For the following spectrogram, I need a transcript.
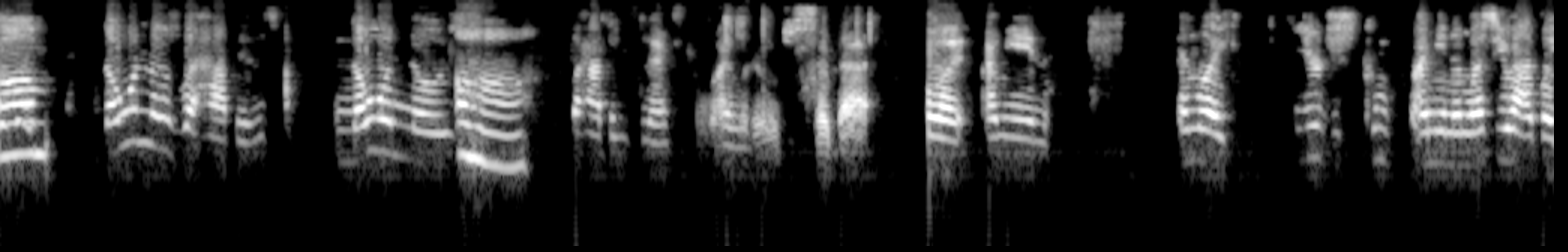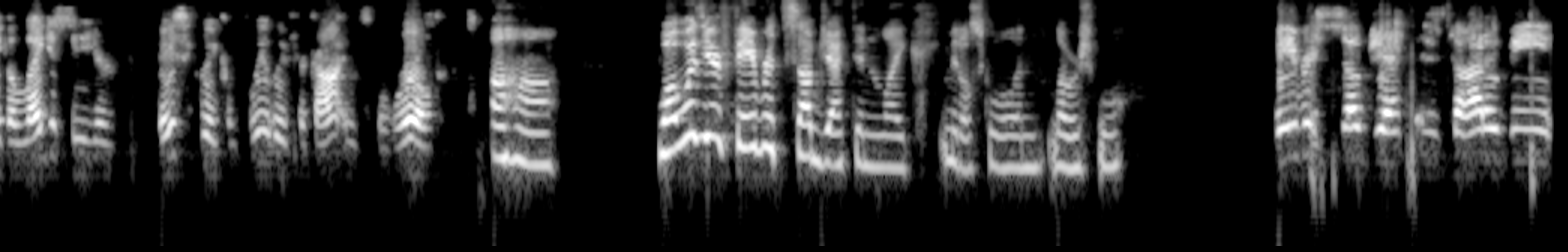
Um. no one knows what happens. No one knows Uh huh. What happens next. I literally just said that. But I mean, and like you're just. com- I mean, unless you had like a legacy, you're basically completely forgotten to the world. Uh huh. What was your favorite subject in like middle school and lower school? Favorite subject has gotta be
